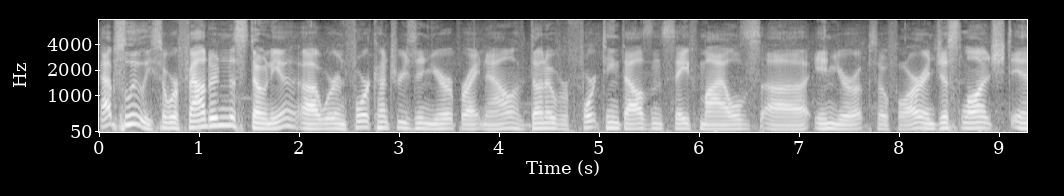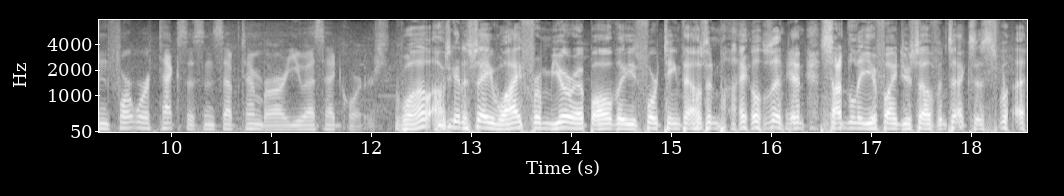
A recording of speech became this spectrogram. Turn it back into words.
Absolutely. So we're founded in Estonia. Uh, we're in four countries in Europe right now. Have done over 14,000 safe miles uh, in Europe so far, and just launched in Fort Worth, Texas, in September, our U.S. headquarters. Well, I was going to say, why from Europe all these 14,000 miles, and then suddenly you find yourself in Texas? But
